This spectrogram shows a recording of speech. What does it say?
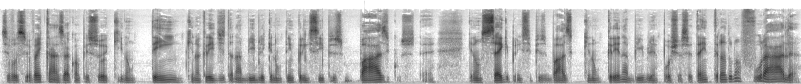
Se você vai casar com uma pessoa que não tem, que não acredita na Bíblia, que não tem princípios básicos, né? que não segue princípios básicos, que não crê na Bíblia, poxa, você está entrando numa furada.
